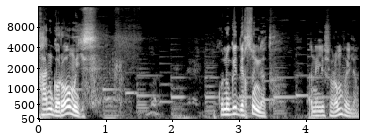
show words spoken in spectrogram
খান গরম হয়ে গেছে। কোনো কি দেখছুন না তো। আনিলে সরম পাইলাম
